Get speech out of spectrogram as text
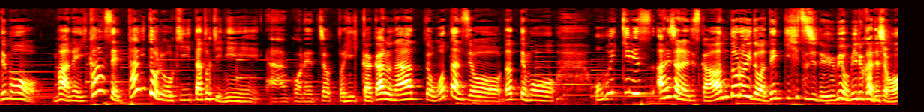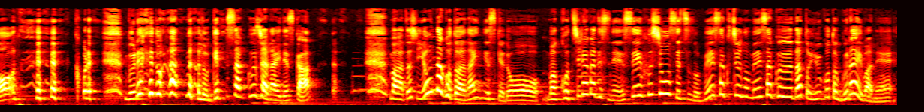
でもまあねいかんせんタイトルを聞いた時にあこれちょっと引っかかるなって思ったんですよ。だってもう思いっきりあれじゃないですか。アンドロイドは電気羊の夢を見るかでしょ？これブレードランナーの原作じゃないですか？まあ私読んだことはないんですけど、まあこちらがですね、SF 小説の名作中の名作だということぐらいはね、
